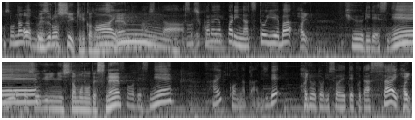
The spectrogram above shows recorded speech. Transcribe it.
細長あく珍しい切り方はい切りですねましたそれからやっぱり夏といえばはい、きゅうりですね。細切りにしたものですね。そうですね。はいこんな感じではい。彩り添えてください。はい。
